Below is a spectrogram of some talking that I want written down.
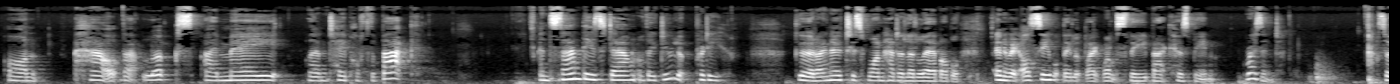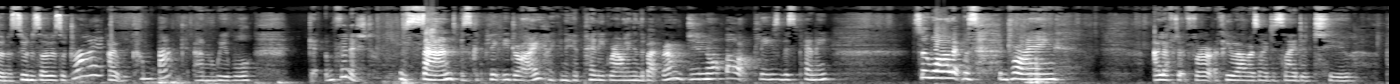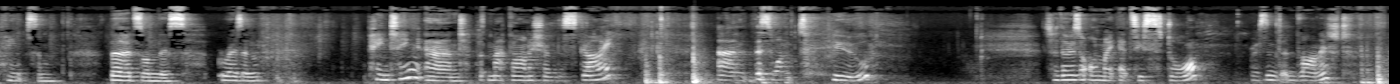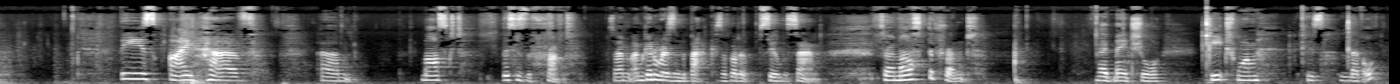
on how that looks, I may then tape off the back and sand these down. Oh, they do look pretty good. I noticed one had a little air bubble. Anyway, I'll see what they look like once the back has been resined. So as soon as those are dry, I will come back and we will get them finished. The sand is completely dry. I can hear Penny growling in the background. Do not bark, please, Miss Penny. So while it was drying, I left it for a few hours. I decided to paint some birds on this resin painting and put matte varnish over the sky. And this one too. So those are on my Etsy store resined and varnished. These I have um, masked, this is the front. So I'm, I'm going to resin the back because I've got to seal the sand. So I masked the front. I've made sure each one is level.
